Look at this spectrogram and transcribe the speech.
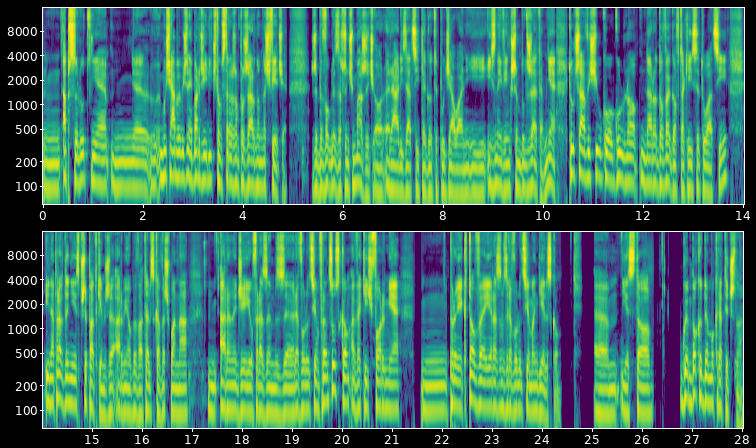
mm, absolutnie mm, musiałaby być najbardziej liczną strażą pożarną na świecie, żeby w ogóle zacząć marzyć o realizacji tego typu działań i, i z największym budżetem. Nie, tu trzeba wysiłku ogólnonarodowego w takiej sytuacji i naprawdę nie jest przypadkiem, że Armia Obywatelska weszła na arenę dziejów razem z rewolucją francuską, a w jakiejś formie mm, projektowej razem z rewolucją angielską. Jest to głęboko demokratyczna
